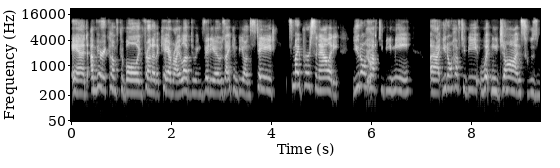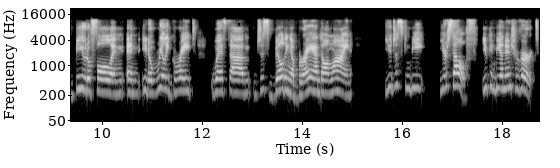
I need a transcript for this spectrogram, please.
And I'm very comfortable in front of the camera. I love doing videos. I can be on stage. It's my personality. You don't Yep. have to be me. Uh, you don't have to be Whitney Johns, who's beautiful and and you know really great with um, just building a brand online. You just can be yourself. You can be an introvert.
